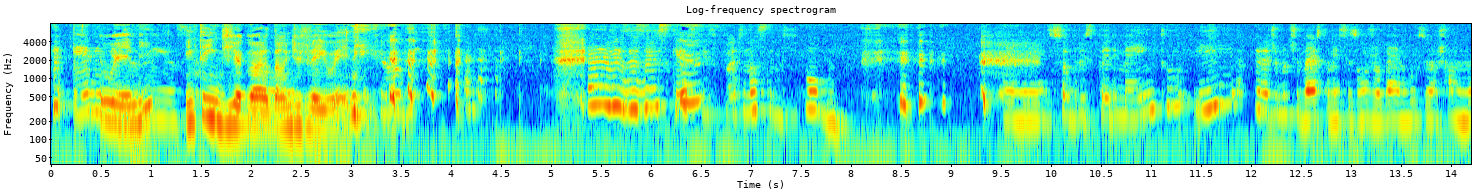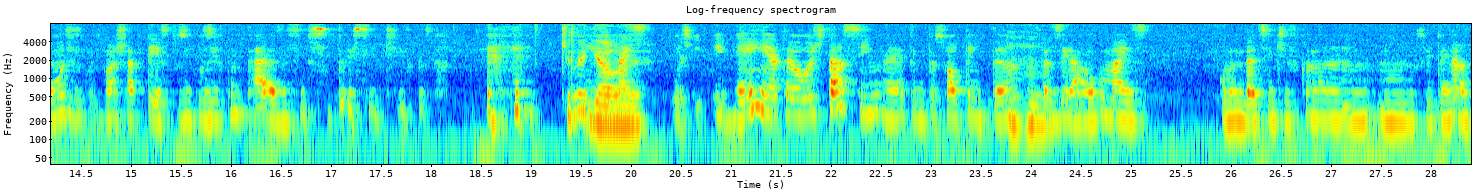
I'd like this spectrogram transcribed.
N o N. videozinhos. Entendi agora de onde veio o N. É, às vezes eu esqueço que isso pode não muito comum. É, sobre o experimento e a feira de multiverso também, vocês vão jogar Google, vocês vão achar um monte de coisa, vão achar textos, inclusive com caras assim super científicas. Que legal, E- mas né? fiquei bem e até hoje tá assim, né? Tem um pessoal tentando Uhum. fazer algo, mas comunidade científica não, não, ainda não.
